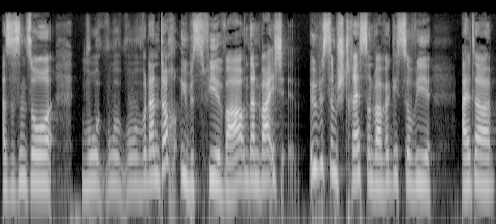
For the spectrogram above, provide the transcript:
Also es sind so, wo, wo, wo, wo dann doch übelst viel war und dann war ich übelst im Stress und war wirklich so wie, Alter,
